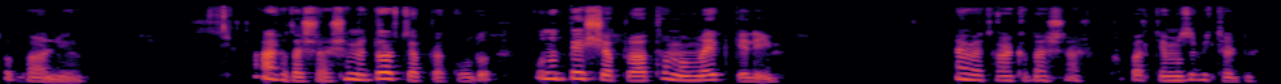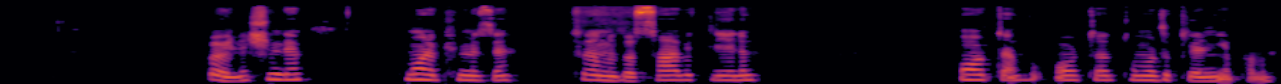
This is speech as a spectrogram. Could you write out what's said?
Toparlıyorum. Arkadaşlar şimdi dört yaprak oldu. Bunu beş yaprağı tamamlayıp geleyim. Evet arkadaşlar papatyamızı bitirdim. Böyle şimdi mor ipimizi tığımıza sabitleyelim. Orta bu orta tomurcuk yerini yapalım.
